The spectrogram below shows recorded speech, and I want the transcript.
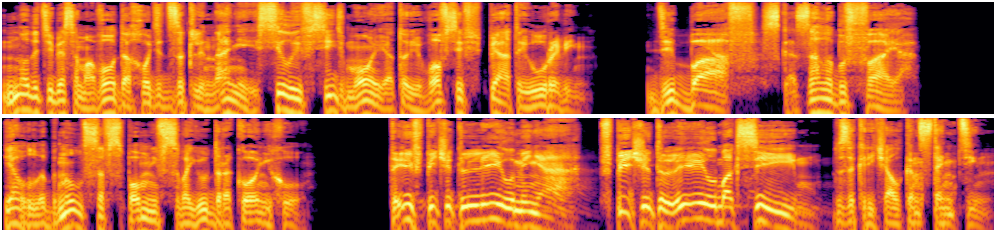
но до тебя самого доходит заклинание силой в седьмой, а то и вовсе в пятый уровень. «Дебаф», — сказала бы Фая. Я улыбнулся, вспомнив свою дракониху. «Ты впечатлил меня! Впечатлил, Максим!» — закричал Константин.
